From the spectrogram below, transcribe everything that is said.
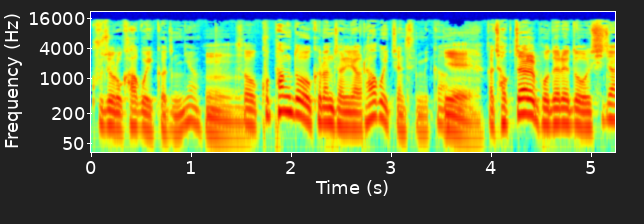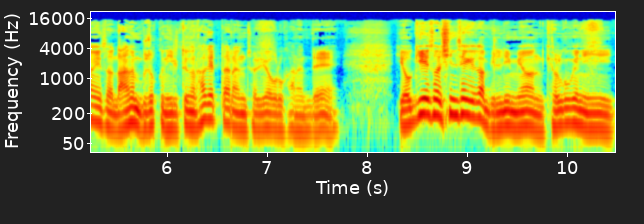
구조로 가고 있거든요. 음. 그래서 쿠팡도 그런 전략을 하고 있지 않습니까? 예. 그러니까 적자를 보더라도 시장에서 나는 무조건 1등을 하겠다는 전략으로 가는데 여기에서 신세계가 밀리면 결국엔 이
